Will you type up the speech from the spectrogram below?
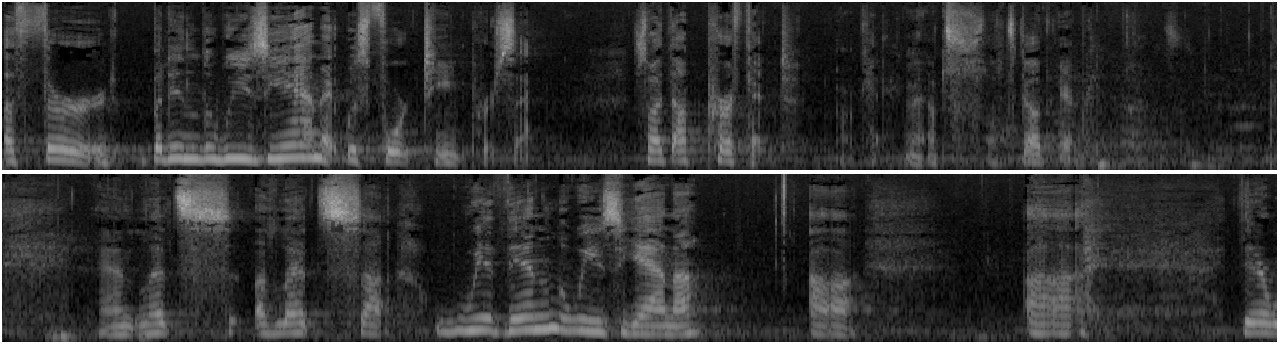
a third, but in Louisiana it was 14%. So I thought, perfect. Okay, let's, let's go there. And let's, uh, let's uh, within Louisiana, uh, there,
